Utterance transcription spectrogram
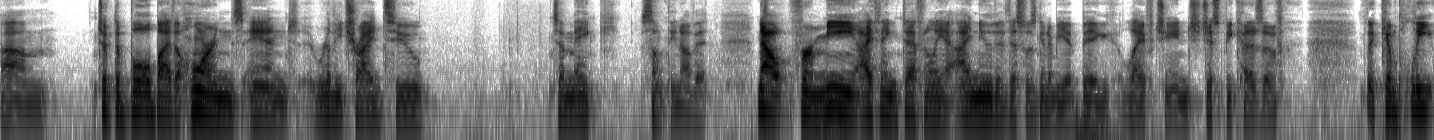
um, took the bull by the horns and really tried to, to make something of it. Now, for me, I think definitely I knew that this was going to be a big life change just because of the complete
